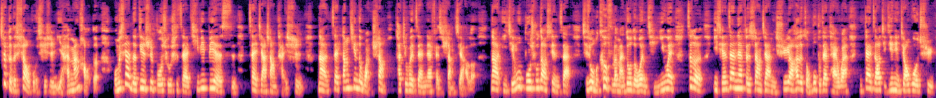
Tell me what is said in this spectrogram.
这个的效果其实也还蛮好的。我们现在的电视播出是在 TVBS 再加上台视，那在当天的晚上，它就会在 Netflix 上架了。那以节目播出到现在，其实我们克服了蛮多的问题，因为这个以前在 Netflix 上架，你需要它的总部不在台湾，你袋子要几天前交过去，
